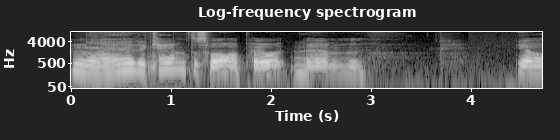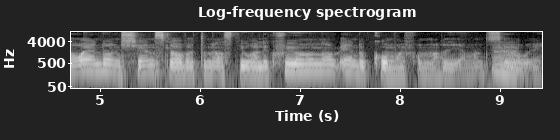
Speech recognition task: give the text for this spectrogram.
Nej, det kan jag inte svara på. Mm. Um, jag har ändå en känsla av att de här stora lektionerna ändå kommer ifrån Maria Montessori. Mm.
